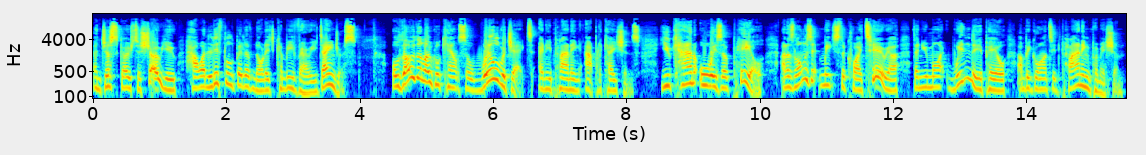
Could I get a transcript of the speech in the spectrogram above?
and just goes to show you how a little bit of knowledge can be very dangerous. Although the local council will reject any planning applications, you can always appeal, and as long as it meets the criteria, then you might win the appeal and be granted planning permission.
